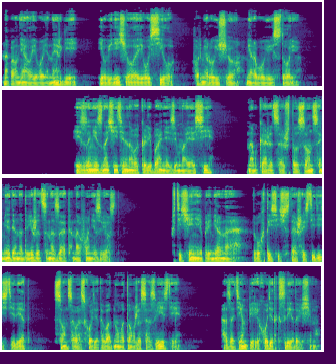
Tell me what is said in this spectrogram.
наполняло его энергией и увеличивало его силу, формирующую мировую историю. Из-за незначительного колебания земной оси нам кажется, что Солнце медленно движется назад на фоне звезд. В течение примерно 2160 лет Солнце восходит в одном и том же созвездии, а затем переходит к следующему.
